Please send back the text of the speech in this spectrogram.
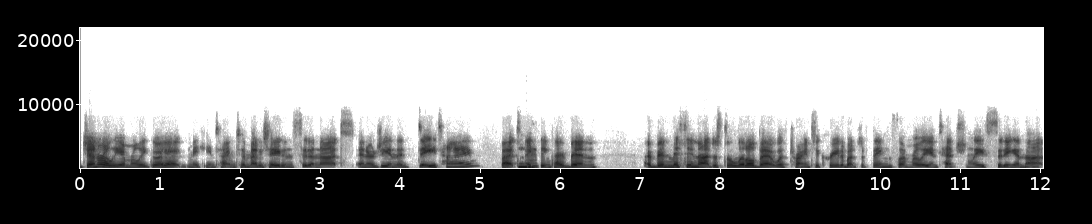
generally am really good at making time to meditate and sit in that energy in the daytime but mm-hmm. I think I've been I've been missing that just a little bit with trying to create a bunch of things. So I'm really intentionally sitting in that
